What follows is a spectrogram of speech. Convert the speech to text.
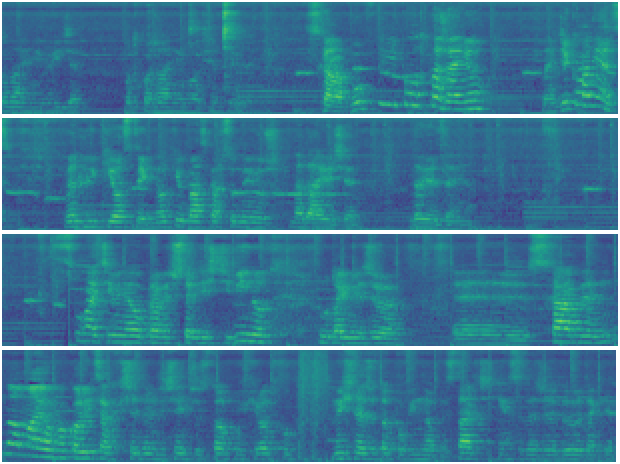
co najmniej wyjdzie odparzanie właśnie tych schabów i po odparzeniu będzie koniec. Wędliki ostygną, kiełbaska w sumie już nadaje się do jedzenia. Słuchajcie, minęło prawie 40 minut. Tutaj mierzyłem schaby. No mają w okolicach 70 stopni w środku. Myślę, że to powinno wystarczyć. Nie chcę też, żeby były takie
